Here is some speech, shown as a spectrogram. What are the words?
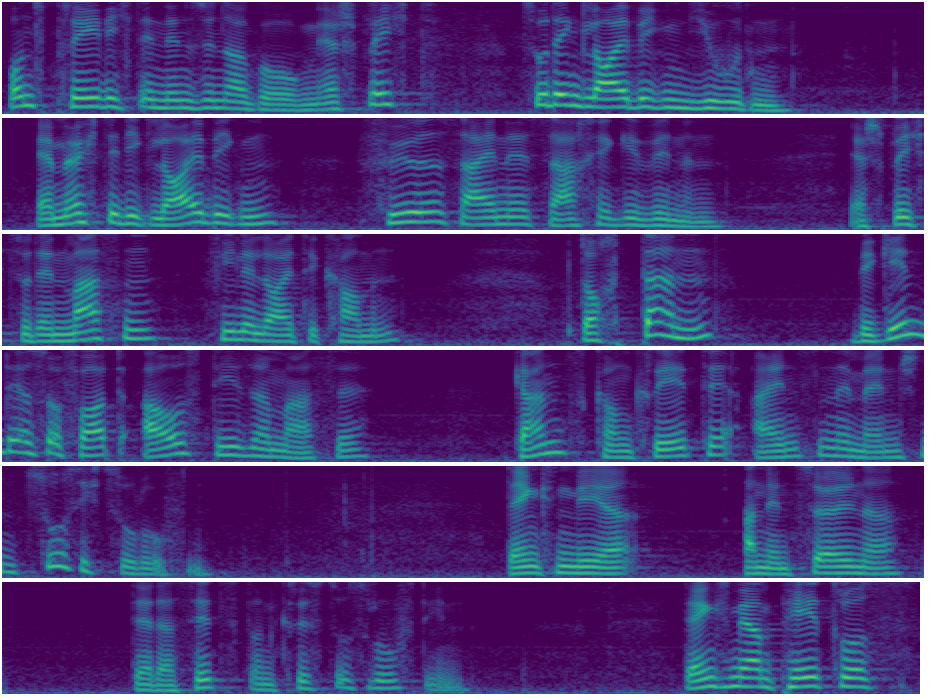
und predigt in den Synagogen. Er spricht zu den gläubigen Juden. Er möchte die Gläubigen für seine Sache gewinnen. Er spricht zu den Massen, viele Leute kommen. Doch dann beginnt er sofort aus dieser Masse ganz konkrete einzelne Menschen zu sich zu rufen. Denken wir an den Zöllner, der da sitzt und Christus ruft ihn. Denken wir an Petrus,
